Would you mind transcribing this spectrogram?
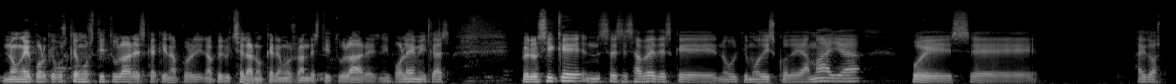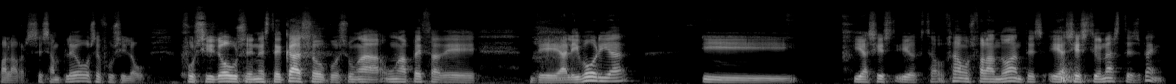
Non é porque busquemos titulares que aquí na, na Peruchela non queremos grandes titulares ni polémicas, pero sí que, non sei se sabedes que no último disco de Amaya, pois pues, eh, hai dúas palabras, se sampleou ou se fusilou. Fusilouse neste caso pois unha, unha peza de, de Aliboria e, e, así e estábamos falando antes e a xestionastes ben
